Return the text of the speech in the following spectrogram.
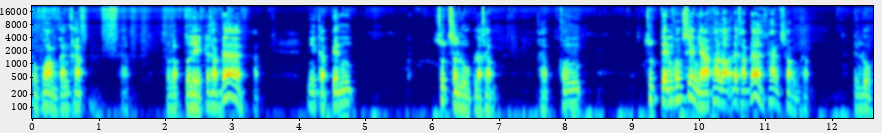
พร้อมๆกันครับครับสำหรับตัวเลขนะครับเด้อครับ นี่ก็เป็นสุดสรุปแล้วครับครับของ สุดเต็มของเสียงยาพาเลาะเด้อครับเด้อทางช่องครับ เป็นรูป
